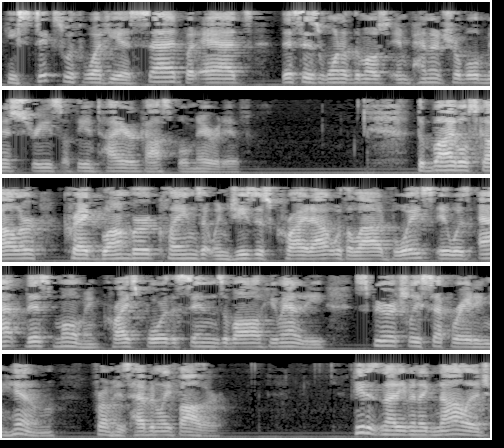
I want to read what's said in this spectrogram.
he sticks with what he has said, but adds, this is one of the most impenetrable mysteries of the entire gospel narrative. The Bible scholar Craig Blomberg claims that when Jesus cried out with a loud voice, it was at this moment Christ bore the sins of all humanity, spiritually separating him from his heavenly Father. He does not even acknowledge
